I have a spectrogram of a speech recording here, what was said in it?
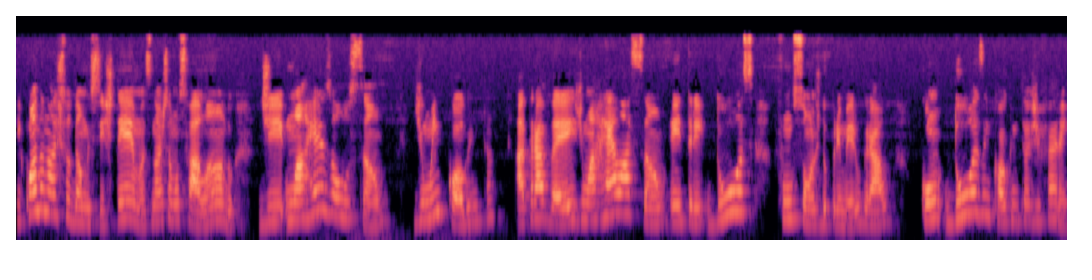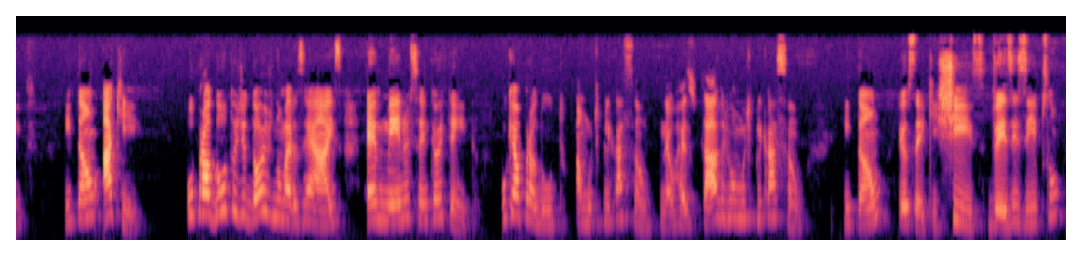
E quando nós estudamos sistemas, nós estamos falando de uma resolução de uma incógnita através de uma relação entre duas funções do primeiro grau com duas incógnitas diferentes. Então, aqui, o produto de dois números reais é menos 180. O que é o produto? A multiplicação, né? o resultado de uma multiplicação. Então, eu sei que x vezes y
